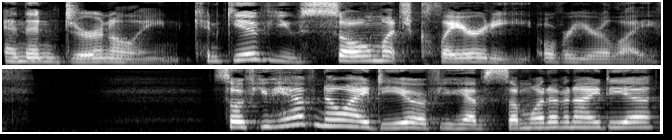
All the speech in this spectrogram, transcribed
and then journaling can give you so much clarity over your life. So, if you have no idea or if you have somewhat of an idea,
